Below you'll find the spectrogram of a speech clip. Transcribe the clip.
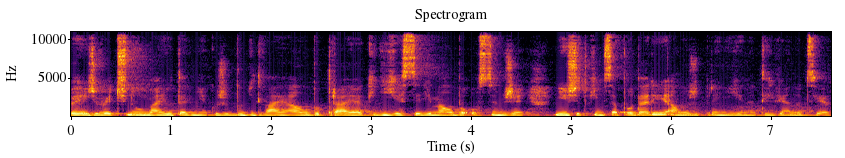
že väčšinou majú tak nejako, že buď dvaja alebo traja, keď ich je sedem alebo osem, že nie všetkým sa podarí, ale že pre nich je na tých Vianociach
